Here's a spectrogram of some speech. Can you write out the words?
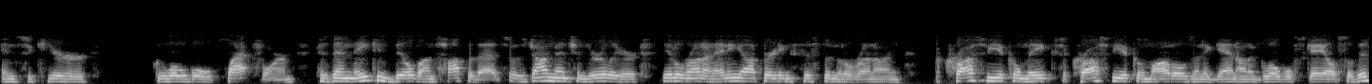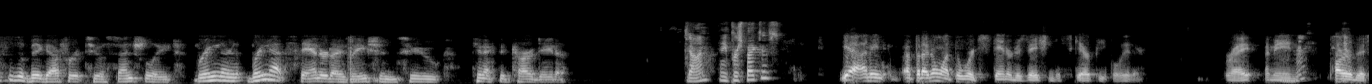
and secure global platform because then they can build on top of that. So as John mentioned earlier, it'll run on any operating system. It'll run on across vehicle makes, across vehicle models, and again on a global scale. So this is a big effort to essentially bring their, bring that standardization to connected car data. John, any perspectives? Yeah, I mean, but I don't want the word standardization to scare people either right? I mean, mm-hmm. part of this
